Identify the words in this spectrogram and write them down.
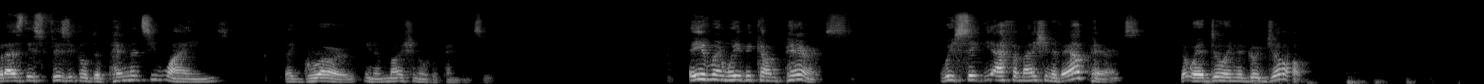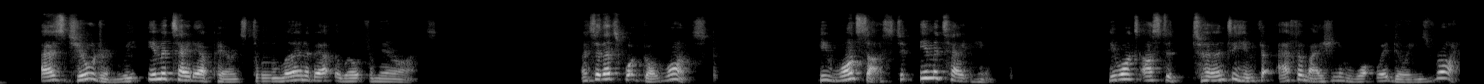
But as this physical dependency wanes, they grow in emotional dependency. Even when we become parents, we seek the affirmation of our parents that we're doing a good job. As children, we imitate our parents to learn about the world from their eyes. And so that's what God wants. He wants us to imitate Him. He wants us to turn to Him for affirmation of what we're doing is right.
